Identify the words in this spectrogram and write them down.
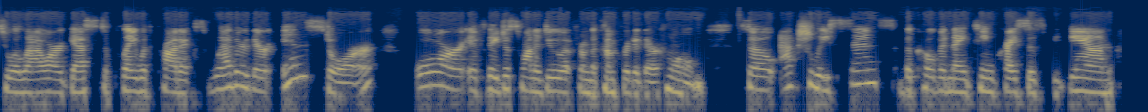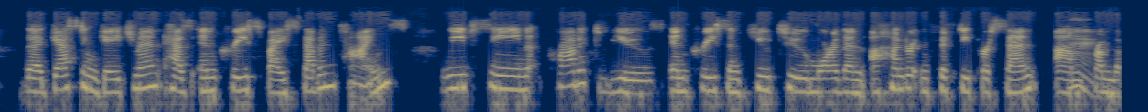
to allow our guests to play with products, whether they're in store or if they just want to do it from the comfort of their home. So, actually, since the COVID 19 crisis began, the guest engagement has increased by seven times. We've seen product views increase in Q2 more than 150% um, mm. from the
